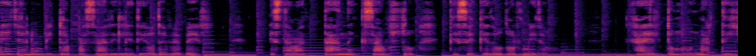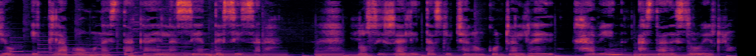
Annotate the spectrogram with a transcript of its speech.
Ella lo invitó a pasar y le dio de beber. Estaba tan exhausto que se quedó dormido. Jael tomó un martillo y clavó una estaca en la sien de Císara. Los israelitas lucharon contra el rey Javín hasta destruirlo.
